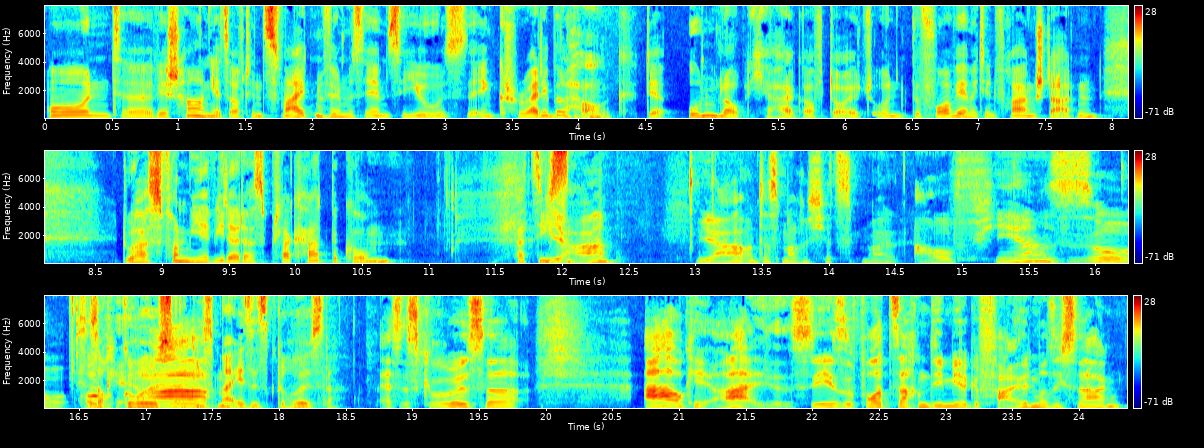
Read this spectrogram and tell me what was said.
Und äh, wir schauen jetzt auf den zweiten Film des MCUs, The Incredible Hulk, der unglaubliche Hulk auf Deutsch. Und bevor wir mit den Fragen starten, du hast von mir wieder das Plakat bekommen. Was siehst du? Ja. Ja, und das mache ich jetzt mal auf hier. So. Es ist auch größer. Ah, Diesmal ist es größer. Es ist größer. Ah, okay. Ah, ich sehe sofort Sachen, die mir gefallen, muss ich sagen.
